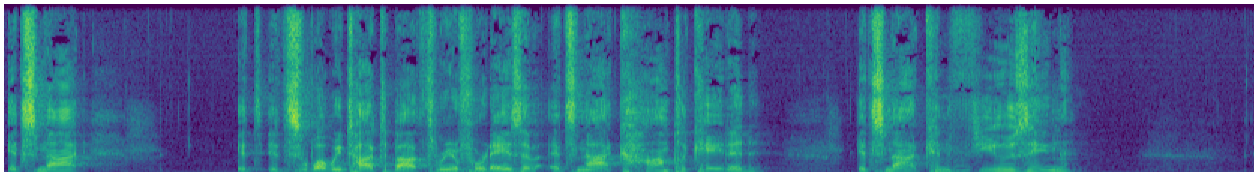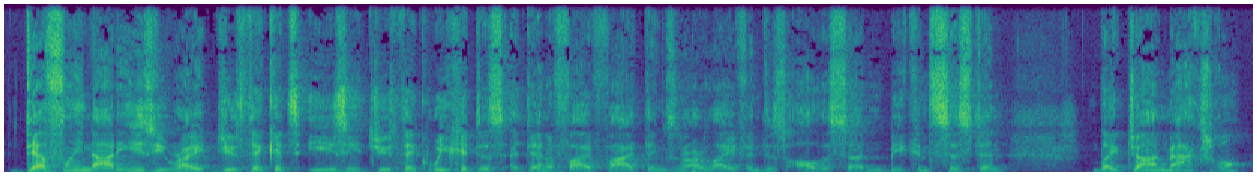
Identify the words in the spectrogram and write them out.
It's not, it's, it's what we talked about three or four days ago. It's not complicated. It's not confusing. Definitely not easy, right? Do you think it's easy? Do you think we could just identify five things in our life and just all of a sudden be consistent like John Maxwell?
